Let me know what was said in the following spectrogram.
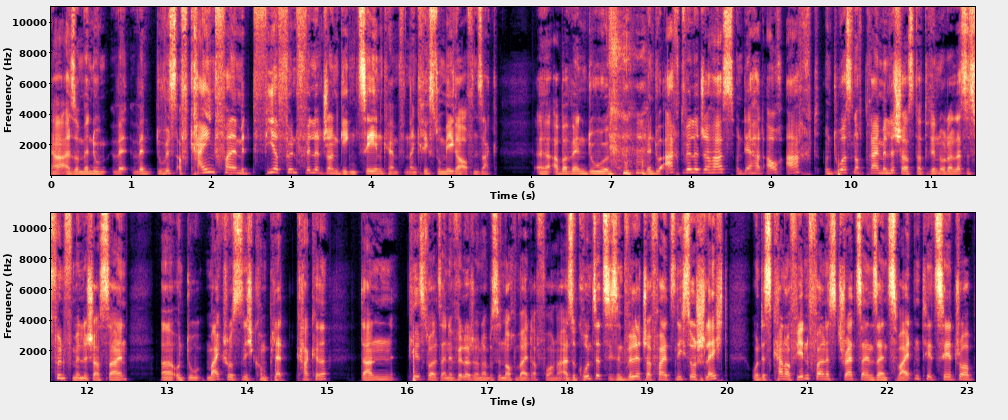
Ja, also wenn du, wenn du willst auf keinen Fall mit vier, fünf Villagern gegen zehn kämpfen, dann kriegst du mega auf den Sack. Äh, aber wenn du, wenn du acht Villager hast und der hat auch acht und du hast noch drei Militias da drin oder lass es fünf Militias sein äh, und du micros nicht komplett kacke, dann killst du halt seine Villager und dann bist du noch weiter vorne. Also grundsätzlich sind Villager-Fights nicht so schlecht und es kann auf jeden Fall eine Strat sein, seinen zweiten TC-Drop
